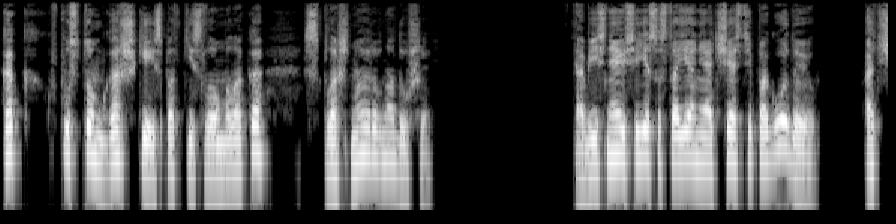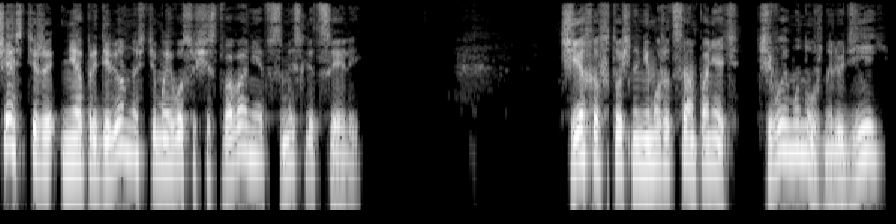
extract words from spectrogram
как в пустом горшке из-под кислого молока, сплошное равнодушие. Объясняю сие состояние отчасти погодою, отчасти же неопределенностью моего существования в смысле целей. Чехов точно не может сам понять, чего ему нужно, людей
